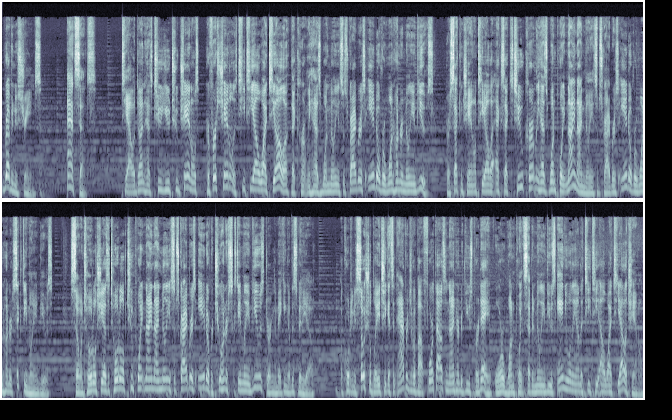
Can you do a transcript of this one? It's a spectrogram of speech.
Revenue streams. AdSense. Teala Dunn has two YouTube channels. Her first channel is TTLY Teala that currently has 1 million subscribers and over 100 million views. Her second channel, Teala XX2, currently has 1.99 million subscribers and over 160 million views. So in total, she has a total of 2.99 million subscribers and over 260 million views during the making of this video. According to Social Blade, she gets an average of about 4,900 views per day, or 1.7 million views annually on the TTLY Teala channel.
